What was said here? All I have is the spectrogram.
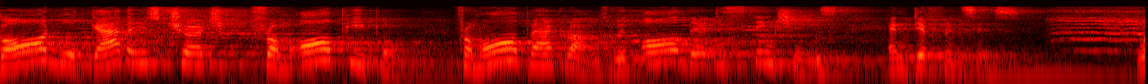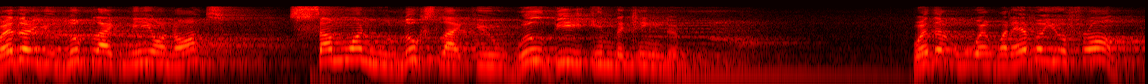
God will gather his church from all people, from all backgrounds, with all their distinctions and differences. Whether you look like me or not, someone who looks like you will be in the kingdom. Whether, whatever you're from,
